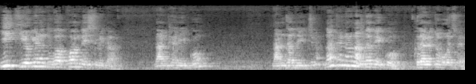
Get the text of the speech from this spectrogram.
이 기억에는 누가 포함되어 있습니까? 남편이 있고, 남자도 있지만, 남편은 남자도 있고, 그 다음에 또 뭐가 있어요?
